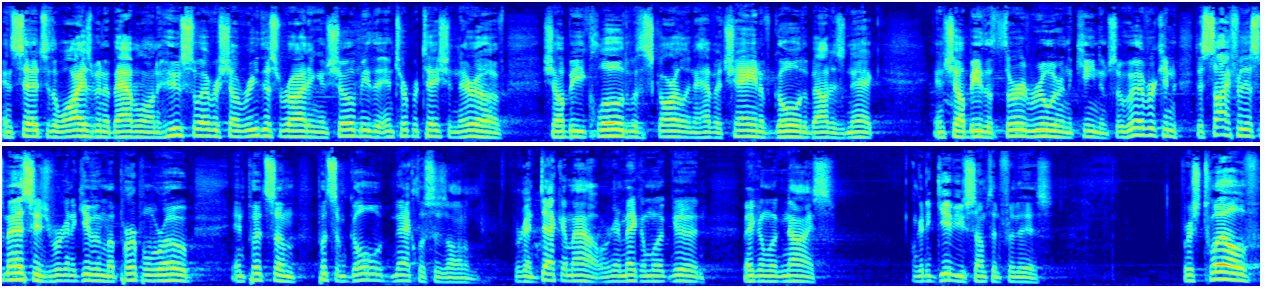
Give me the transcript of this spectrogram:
and said to the wise men of Babylon, Whosoever shall read this writing and show me the interpretation thereof shall be clothed with scarlet and have a chain of gold about his neck and shall be the third ruler in the kingdom. So whoever can decipher this message, we're going to give him a purple robe and put some put some gold necklaces on him. We're going to deck him out. We're going to make him look good, make him look nice. I'm going to give you something for this. Verse 12,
